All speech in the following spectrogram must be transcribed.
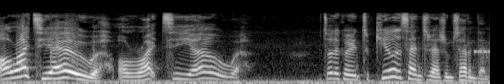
Alrighty-o! Alrighty-o! So they're going to kill the Sentinels from 7 then.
